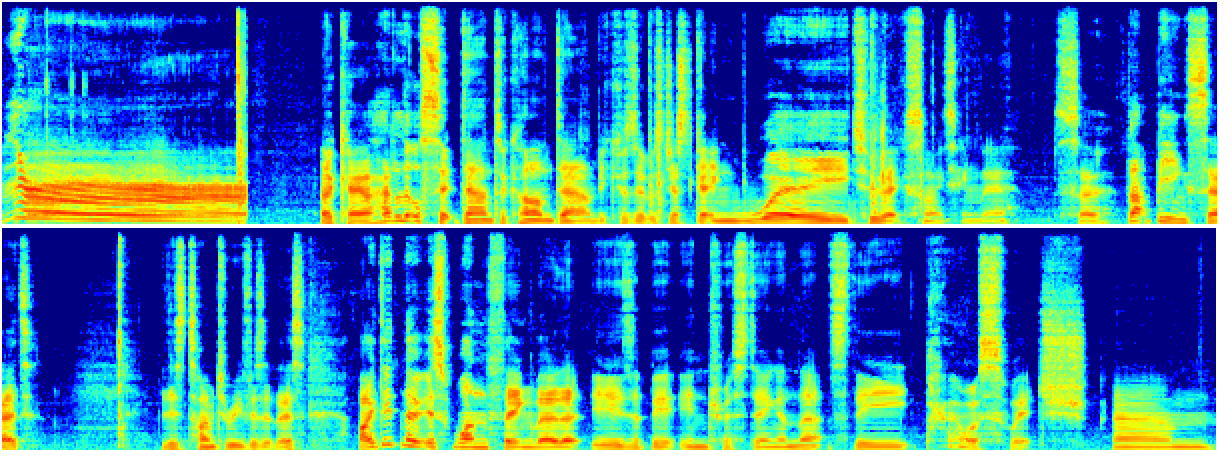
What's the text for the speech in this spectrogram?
Okay, I had a little sit down to calm down because it was just getting way too exciting there. So that being said, it is time to revisit this. I did notice one thing though that is a bit interesting and that's the power switch. Um,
